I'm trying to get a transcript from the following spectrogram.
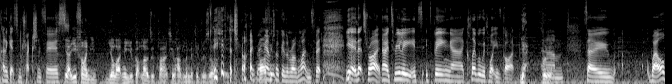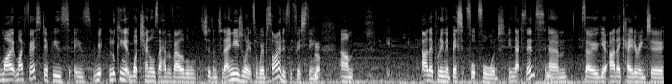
kind of get some traction first. Yeah, you find you, you're like me. You've got loads of clients who have limited resources. That's right. Maybe I'm think- talking the wrong ones, but yeah, that's right. No, it's really it's it's being uh, clever with what you've got. Yeah, brilliant. Um, so, well, my, my first step is is re- looking at what channels they have available to them today, and usually it's a website is the first thing. Yeah. Um, are they putting their best foot forward in that sense? Um, so, yeah, are they catering to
